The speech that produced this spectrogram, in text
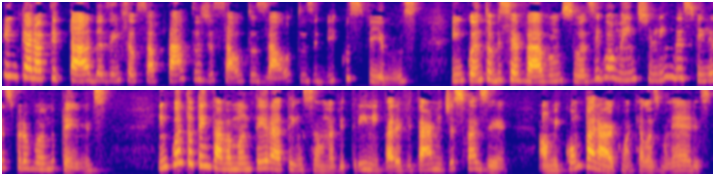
encarapitadas em seus sapatos de saltos altos e bicos finos, enquanto observavam suas igualmente lindas filhas provando tênis. Enquanto eu tentava manter a atenção na vitrine para evitar me desfazer ao me comparar com aquelas mulheres,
